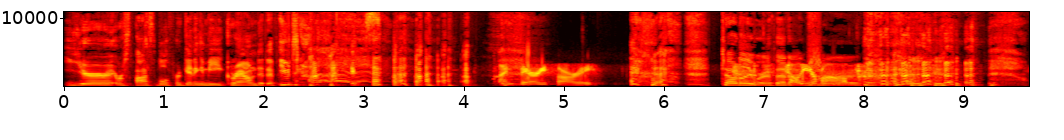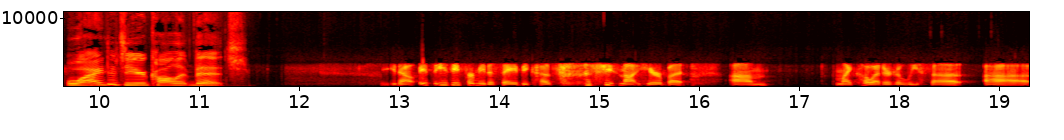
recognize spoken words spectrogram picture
you're responsible for getting me grounded a few times. I'm very sorry. totally worth it. Tell I'm your sure. mom. Why did you call it bitch? You know, it's easy for me to say because she's not here, but um, my co-editor Lisa uh,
